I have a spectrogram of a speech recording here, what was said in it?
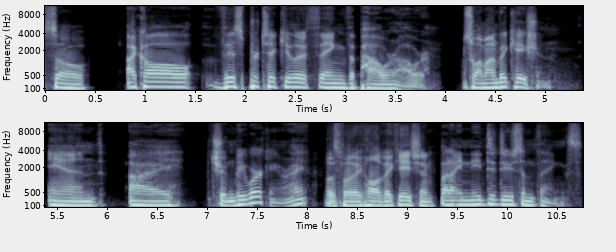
So I call this particular thing the power hour. So I'm on vacation and I shouldn't be working, right? That's what they call a vacation. But I need to do some things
